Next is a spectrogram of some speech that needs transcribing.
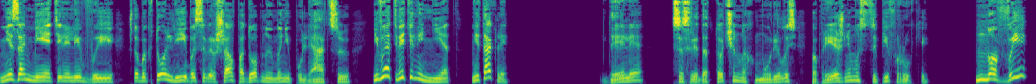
не заметили ли вы, чтобы кто-либо совершал подобную манипуляцию, и вы ответили «нет», не так ли? Делия сосредоточенно хмурилась, по-прежнему сцепив руки. «Но вы...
